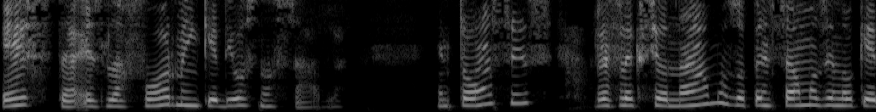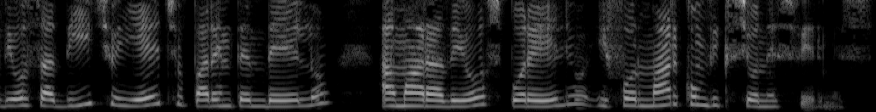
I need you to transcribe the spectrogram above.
Esta es la forma en que Dios nos habla. Entonces, reflexionamos o pensamos en lo que Dios ha dicho y hecho para entenderlo, amar a Dios por ello y formar convicciones firmes.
